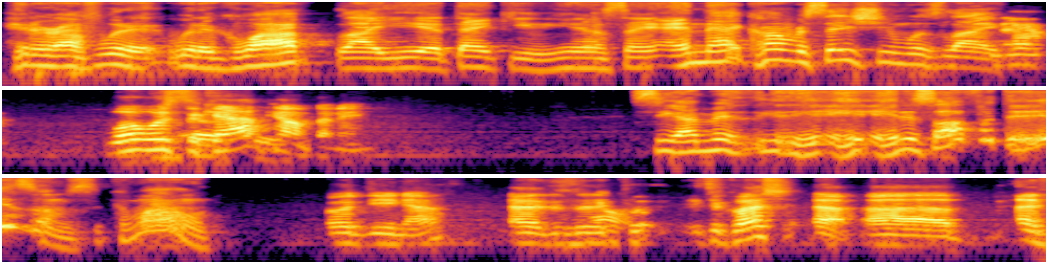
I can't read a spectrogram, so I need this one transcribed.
hit her off with a with a guap. Like, yeah, thank you. You know what I'm saying? And that conversation was like, Now, what was the cab cool. company? see, I mean, hit, hit us off with the isms. Come on. Or do you know? Uh, this is a, it's a question. Uh, uh, uh,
